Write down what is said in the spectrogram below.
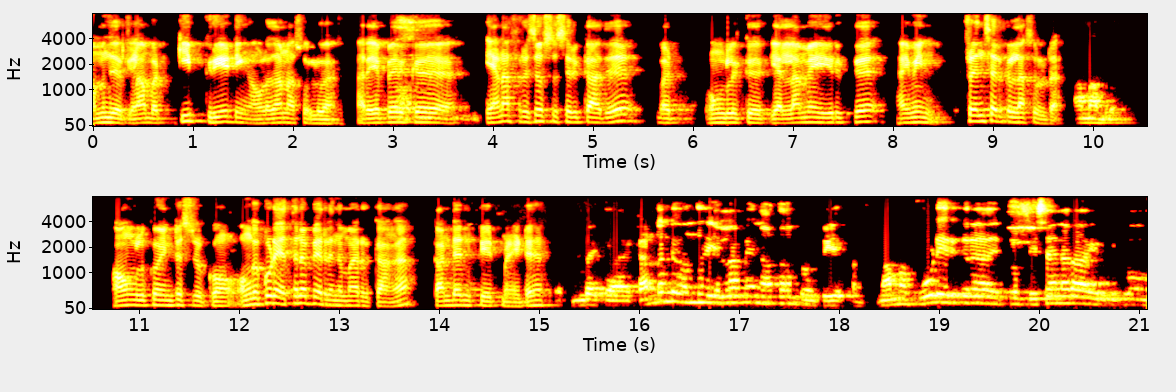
அமைஞ்சிருக்கலாம். பட் கீப் கிரியேட்டிங் அவ்வளவுதான் நான் சொல்லுவேன். நிறைய பேருக்கு ஏன்னா ரிசோர்சஸ் இருக்காது. பட் உங்களுக்கு எல்லாமே இருக்கு. ஐ மீன் ஃப்ரெண்ட் சர்க்கிள்லாம் சொல்றேன். ஆமா. அவங்களுக்கும் இன்ட்ரெஸ்ட் இருக்கும். உங்க கூட எத்தனை பேர் இந்த மாதிரி இருக்காங்க? கண்டென்ட் கிரியேட் பண்ணிட்டு? இந்த கண்டென்ட் வந்து எல்லாமே நான் தான் ப்ரோ கிரியேட் பண்ணேன் நம்ம கூட இருக்கிற இப்போ டிசைனரா இருக்கட்டும்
